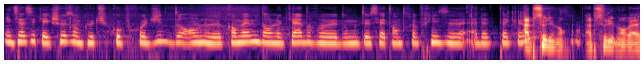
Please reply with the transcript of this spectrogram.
Et ça, c'est quelque chose donc, que tu coproduis dans le, quand même dans le cadre euh, donc, de cette entreprise euh, Adaptacle Absolument, absolument. Bah,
